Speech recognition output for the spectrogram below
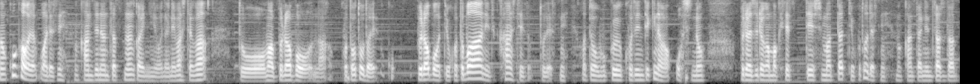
まあ、今回はですね完全な雑談会にはなりましたがと、まあ、ブラボーなこととブラボーという言葉に関してとですねあと僕個人的な推しのブラジルが負けてしまったということをですね、まあ、簡単に雑談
